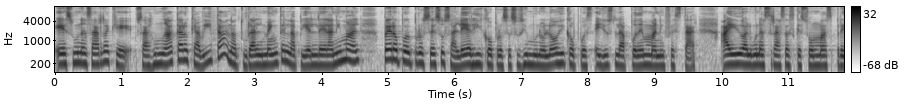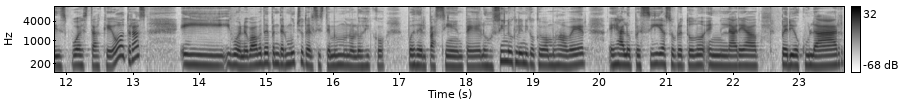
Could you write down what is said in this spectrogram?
Es una sarna que, o sea, es un ácaro que habita naturalmente en la piel del animal, pero por procesos alérgicos, procesos inmunológicos, pues ellos la pueden manifestar. Hay algunas razas que son más predispuestas que otras y, y bueno, va a depender mucho del sistema inmunológico pues del paciente. Los signos clínicos que vamos a ver es alopecia, sobre todo en el área periocular.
